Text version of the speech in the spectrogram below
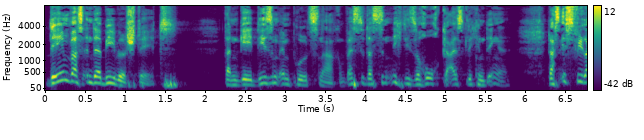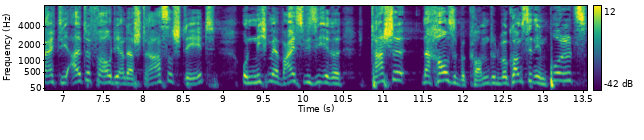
dem, was in der Bibel steht, dann geh diesem Impuls nach. Und weißt du, das sind nicht diese hochgeistlichen Dinge. Das ist vielleicht die alte Frau, die an der Straße steht und nicht mehr weiß, wie sie ihre Tasche nach Hause bekommt. Und du bekommst den Impuls,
